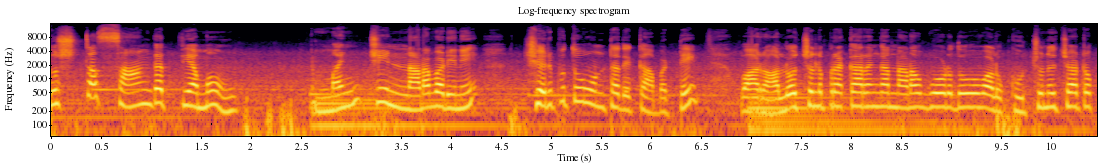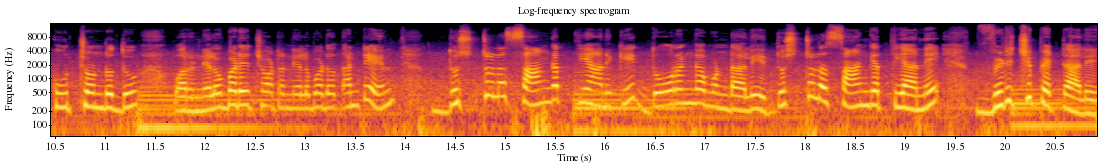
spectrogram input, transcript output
దుష్ట సాంగత్యము మంచి నడవడిని చెరుపుతూ ఉంటుంది కాబట్టి వారు ఆలోచనల ప్రకారంగా నడవకూడదు వాళ్ళు కూర్చునే చోట కూర్చుండొద్దు వారు నిలబడే చోట నిలబడొద్దు. అంటే దుష్టుల సాంగత్యానికి దూరంగా ఉండాలి దుష్టుల సాంగత్యాన్ని విడిచిపెట్టాలి.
